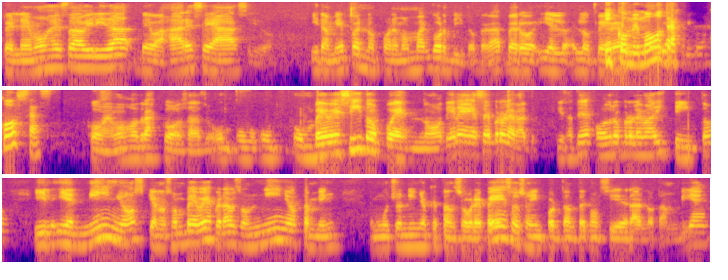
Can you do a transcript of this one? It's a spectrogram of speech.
perdemos esa habilidad de bajar ese ácido. Y también pues nos ponemos más gorditos, ¿verdad? Pero y los bebés... Y comemos otras cosas comemos otras cosas. Un, bebecito, pues no tiene ese problema, quizás tiene otro problema distinto. Y, en niños que no son bebés, ¿verdad? Son niños también, hay muchos niños que están sobrepeso, eso es importante considerarlo también.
